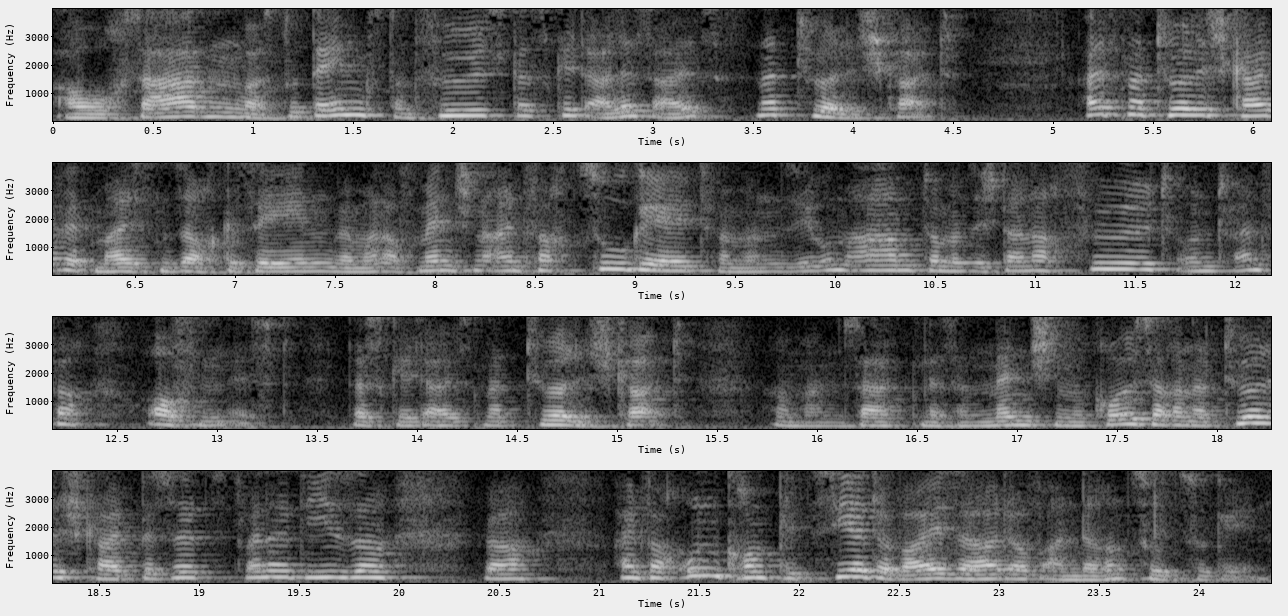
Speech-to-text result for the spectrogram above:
Auch sagen, was du denkst und fühlst, das gilt alles als Natürlichkeit. Als Natürlichkeit wird meistens auch gesehen, wenn man auf Menschen einfach zugeht, wenn man sie umarmt, wenn man sich danach fühlt und einfach offen ist. Das gilt als Natürlichkeit. Und man sagt, dass ein Mensch eine größere Natürlichkeit besitzt, wenn er diese ja, einfach unkomplizierte Weise hat, auf anderen zuzugehen.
